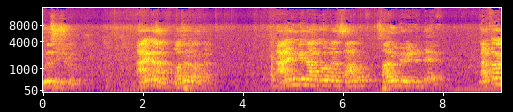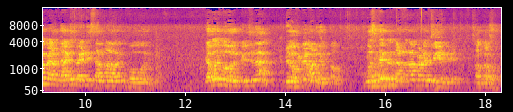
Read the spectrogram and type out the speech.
గురు శిష్యుడు. ఆయన మధుర వక్త నాకు ఉన్న సారు సారూప్యం ఏంటంటే నర్తనపేట దాటి బయటికి సన్మానాలకు పోవు అని. ఎవరు మమ్మల్ని పిలిచినా మేము ఒకటే మాట చెప్తాం. వస్తే మీరు నర్తనపేట చేయండి. సంతోషం.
